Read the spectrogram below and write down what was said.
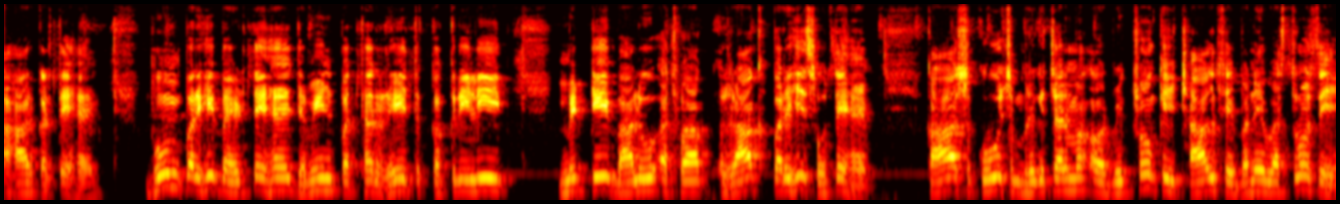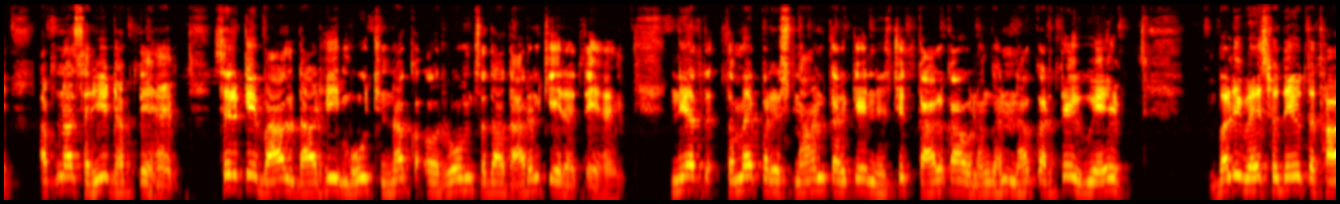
आहार करते हैं। भूमि पर ही बैठते हैं। ज़मीन, पत्थर, रेत, ककरीली, मिट्टी, बालू अथवा राख पर ही सोते हैं। काश कूच मृगचर्म और वृक्षों की छाल से बने वस्त्रों से अपना शरीर ढकते हैं। सिर के बाल, दाढ़ी, मूछ, नख और रोम सदा धारण किए रहते हैं। नियत समय पर स्नान करके निश्चित काल का उल्लंघन न करते हुए बलि, वैश्वदेव तथा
